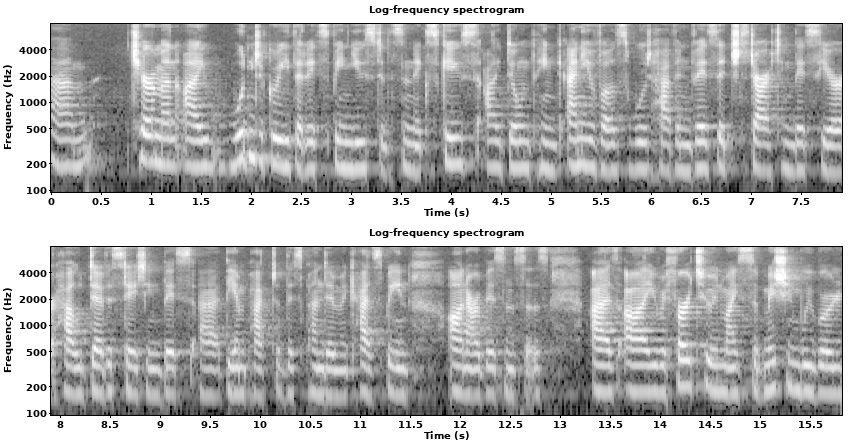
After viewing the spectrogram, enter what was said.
Um, Chairman, I wouldn't agree that it's been used as an excuse. I don't think any of us would have envisaged starting this year how devastating this, uh, the impact of this pandemic has been on our businesses. As I referred to in my submission, we were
